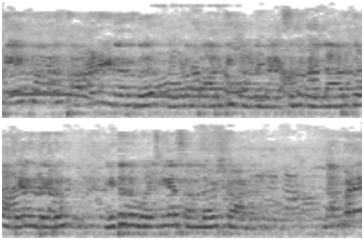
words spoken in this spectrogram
കേക്ക് ആരും താഴെ ഇടരുത് നമ്മുടെ പാർക്കിംഗ് ആണ് മാക്സിമം എല്ലാവർക്കും അദ്ദേഹം തരും. ഇതൊരു വലിയ സന്തോഷമാണ്. നമ്മുടെ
